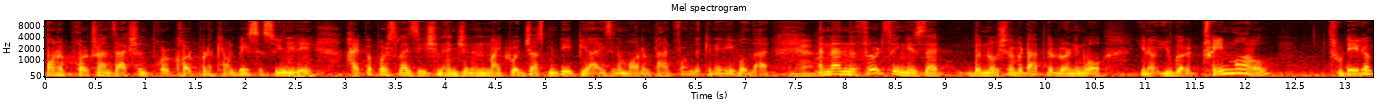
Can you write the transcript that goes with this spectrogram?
on a per transaction, per card, per account basis. So you need mm-hmm. a hyper personalization engine and micro adjustment APIs in a modern platform that can enable that. Yeah. And then the third thing is that the notion of adaptive learning. Well, you know, you've got a trained model through data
